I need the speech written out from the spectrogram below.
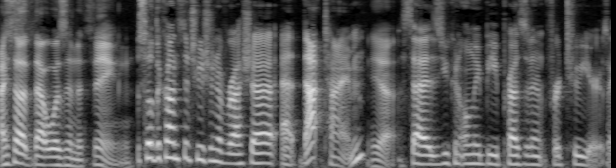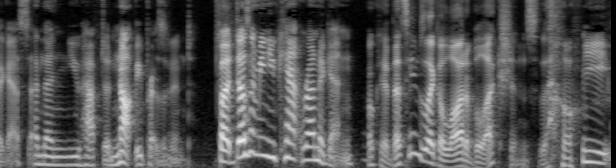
I thought that wasn't a thing. So the Constitution of Russia at that time Yeah. says you can only be president for two years, I guess, and then you have to not be president. But doesn't mean you can't run again. Okay, that seems like a lot of elections, though. The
